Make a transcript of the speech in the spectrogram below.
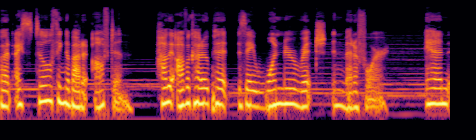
but i still think about it often how the avocado pit is a wonder rich in metaphor and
